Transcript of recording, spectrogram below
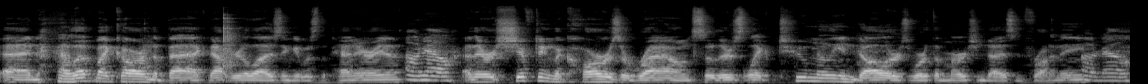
And I left my car in the back, not realizing it was the pen area. Oh no. and they were shifting the cars around so there's like two million dollars worth of merchandise in front of me. Oh no.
